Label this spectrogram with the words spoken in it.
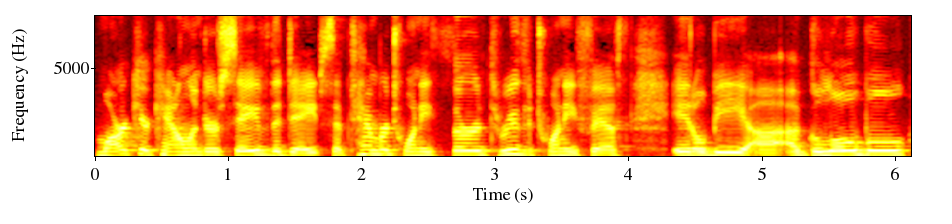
Mark your calendar, save the date, September 23rd through the 25th. It'll be uh, a global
